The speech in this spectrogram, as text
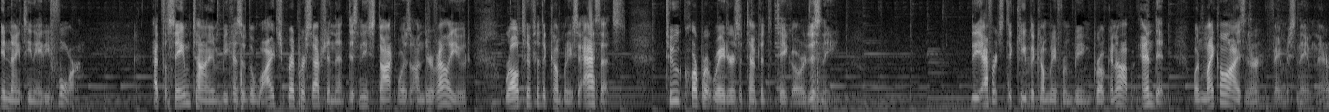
in 1984. At the same time, because of the widespread perception that Disney stock was undervalued, relative to the company's assets, two corporate raiders attempted to take over Disney. The efforts to keep the company from being broken up ended when Michael Eisner, famous name there,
